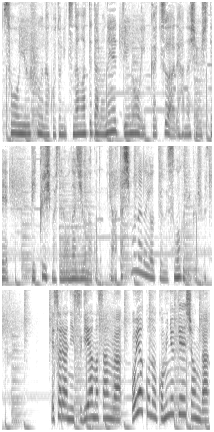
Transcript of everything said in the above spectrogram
そういうふうなことにつながってたのねっていうのを一回ツアーで話をしてびっくりしましたね。同じようなこと。いや私もなのよっていうのすごくびっくりしました。さらに杉山さんは親子のコミュニケーションが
